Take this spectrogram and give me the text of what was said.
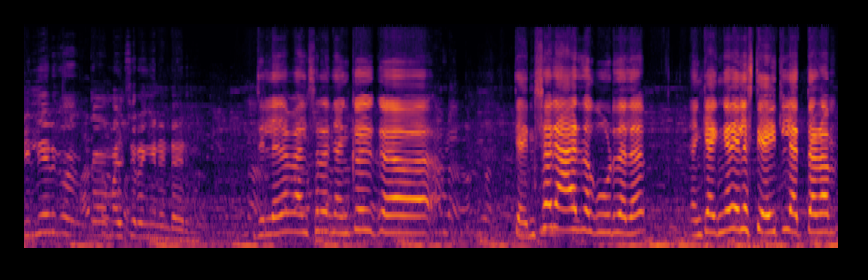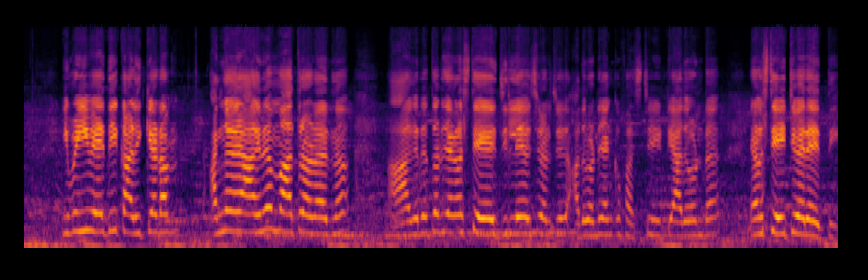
ജില്ലയിൽ മത്സരം എങ്ങനെ ഉണ്ടായിരുന്നു? ജില്ലയിലെ മത്സരം ഞങ്ങൾക്ക് ടെൻഷൻ ആയിരുന്നു കൂടുതൽ. ഞങ്ങൾക്ക് എങ്ങനെയല്ല സ്റ്റേറ്റിൽ എത്തണം. ഇവിടെ ഈ വേദി കളിക്കണം. അങ്ങനെ ഒരു മാത്രം ഉണ്ടായിരുന്നു. ആഗ്രഹത്തോടെ ഞങ്ങൾ സ്റ്റേജിൽ വെച്ച് കളിച്ചു. അതുകൊണ്ട് ഞങ്ങൾക്ക് ഫസ്റ്റ് കിട്ടി. അതുകൊണ്ട് ഞങ്ങൾ സ്റ്റേറ്റ് വരെ എത്തി.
